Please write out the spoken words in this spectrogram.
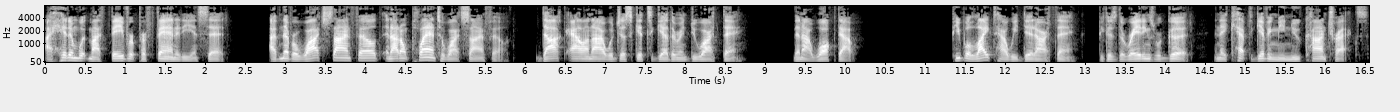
I hit him with my favorite profanity and said, I've never watched Seinfeld, and I don't plan to watch Seinfeld. Doc, Al, and I would just get together and do our thing. Then I walked out. People liked how we did our thing because the ratings were good and they kept giving me new contracts.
